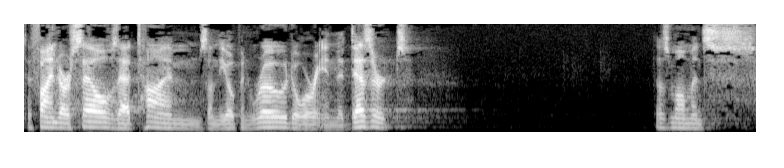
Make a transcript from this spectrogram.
To find ourselves at times on the open road or in the desert. Those moments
